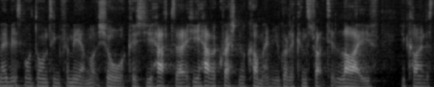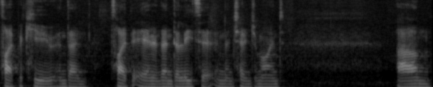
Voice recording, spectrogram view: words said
Maybe it's more daunting for me, I'm not sure, because you have to, if you have a question or comment, you've got to construct it live. You can't just type a cue and then type it in and then delete it and then change your mind. Um,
